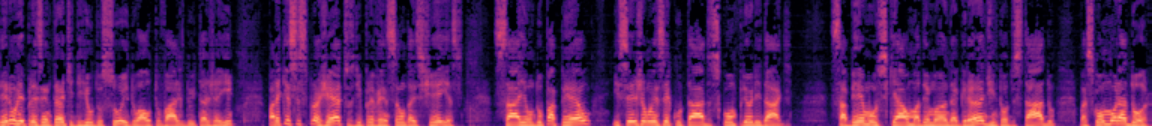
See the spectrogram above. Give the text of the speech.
ter um representante de Rio do Sul e do Alto Vale do Itajaí para que esses projetos de prevenção das cheias saiam do papel e sejam executados com prioridade. Sabemos que há uma demanda grande em todo o estado, mas como morador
